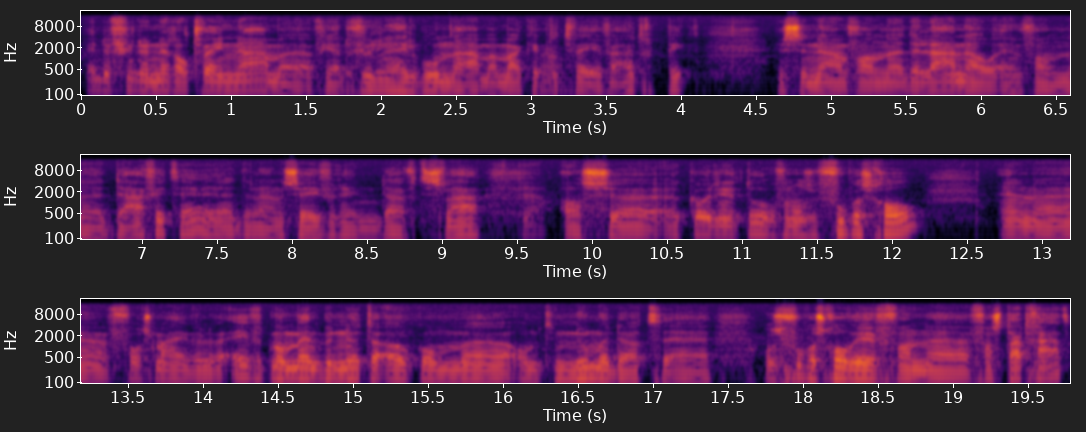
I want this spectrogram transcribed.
En er vielen net al twee namen, of ja, er vielen een heleboel namen, maar ik heb Ja. er twee even uitgepikt. Dus de naam van eh, Delano en van eh, David, hè, Delano Severin, David de Sla, Ja. als eh, coördinatoren van onze voetbalschool. En eh, volgens mij willen we even het moment benutten ook om, eh, om te noemen dat eh, onze voetbalschool weer van, van start gaat.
